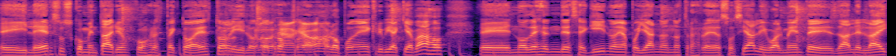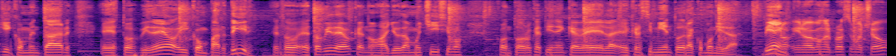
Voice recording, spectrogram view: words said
eh, y leer sus comentarios con respecto a esto y los lo otros programas lo pueden escribir aquí abajo. Eh, no dejen de seguirnos y apoyarnos en nuestras redes sociales. Igualmente, darle like y comentar estos videos y compartir estos, estos videos que nos ayudan muchísimo con todo lo que tiene que ver la- el crecimiento de la comunidad. Y, Bien, no- y nos vemos en el próximo show.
